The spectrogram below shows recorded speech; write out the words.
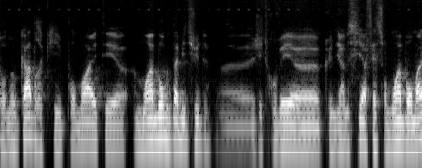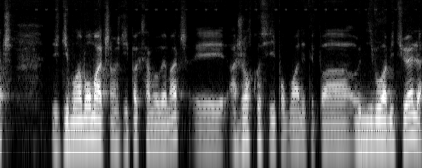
nos cadres, qui pour moi étaient moins bons que d'habitude. j'ai trouvé que Niamsi a fait son moins bon match. Je dis moins bon match, hein, je dis pas que c'est un mauvais match. Et Ajorc aussi, pour moi, n'était pas au niveau habituel.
